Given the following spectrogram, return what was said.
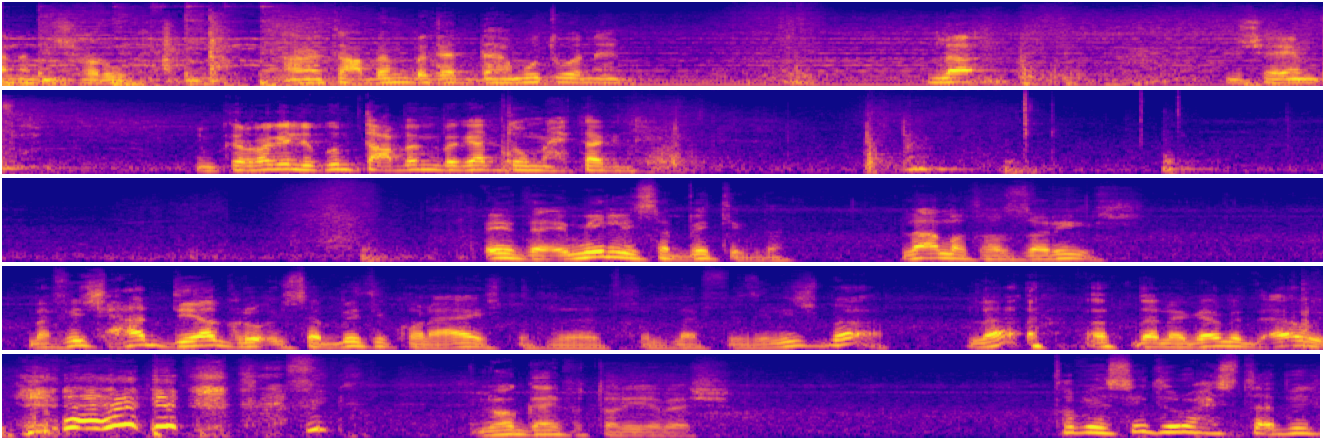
أنا مش هروح. أنا تعبان بجد هموت وأنام. لا مش هينفع. يمكن الراجل يكون تعبان بجد ومحتاجني. إيه ده؟ مين اللي يثبتك ده؟ لا ما تهزريش. مفيش حد يجرؤ يثبتك وأنا عايش. ما تنرفزنيش بقى. لا ده أنا جامد قوي الواد جاي في الطريق يا باشا. طب يا سيدي روح استقبله.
